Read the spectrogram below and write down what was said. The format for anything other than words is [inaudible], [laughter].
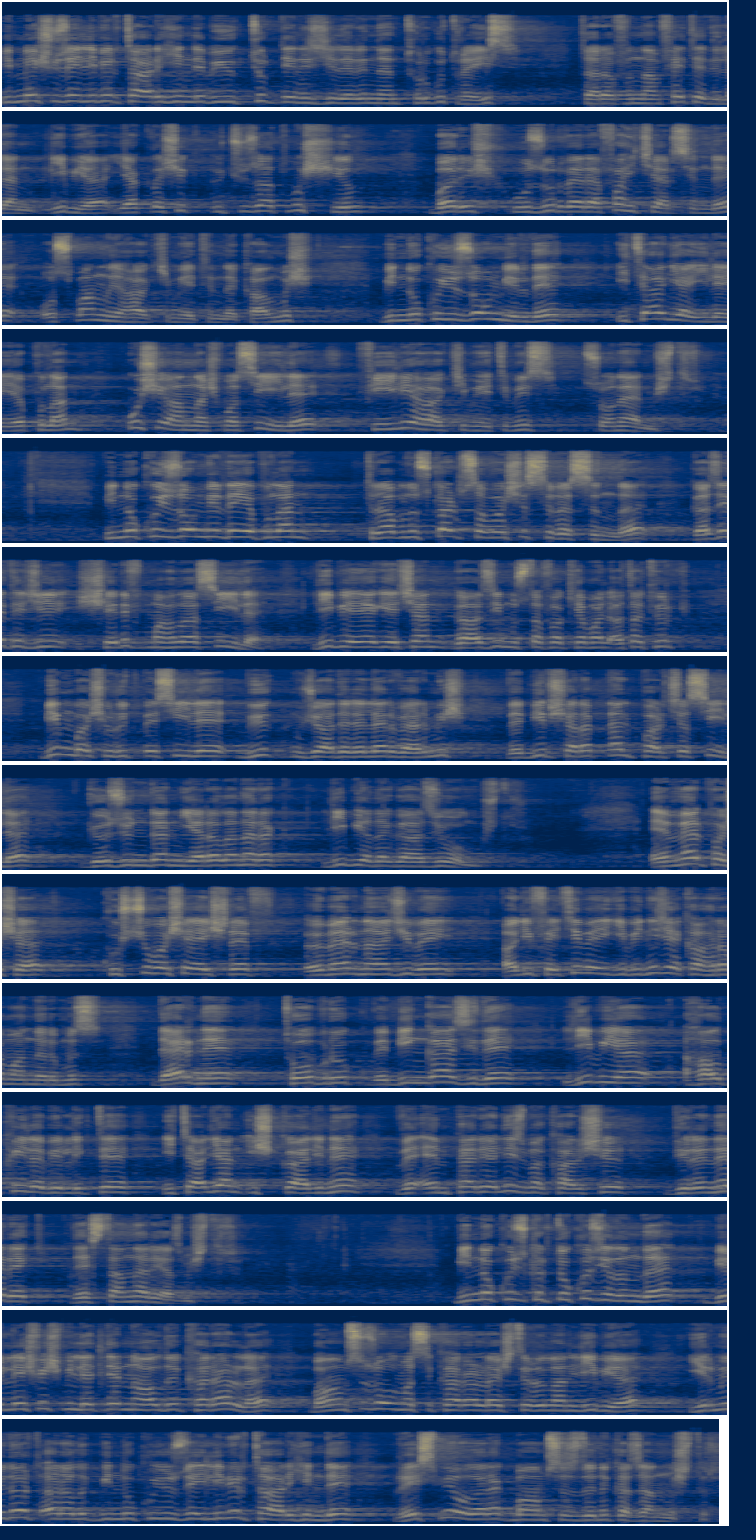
1551 tarihinde Büyük Türk denizcilerinden Turgut Reis tarafından fethedilen Libya yaklaşık 360 yıl barış, huzur ve refah içerisinde Osmanlı hakimiyetinde kalmış. 1911'de İtalya ile yapılan Uşi Anlaşması ile fiili hakimiyetimiz sona ermiştir. 1911'de yapılan Trablusgarp Savaşı sırasında gazeteci Şerif Mahlasi ile Libya'ya geçen Gazi Mustafa Kemal Atatürk binbaşı rütbesiyle büyük mücadeleler vermiş ve bir şarapnel parçasıyla gözünden yaralanarak Libya'da gazi olmuştur. Enver Paşa, Kuşçubaşı Eşref, Ömer Naci Bey, Ali Fethi Bey gibi nice kahramanlarımız Derne, Tobruk ve Bingazi'de Libya halkıyla birlikte İtalyan işgaline ve emperyalizme karşı direnerek destanlar yazmıştır. 1949 yılında Birleşmiş Milletler'in aldığı kararla bağımsız olması kararlaştırılan Libya, 24 Aralık 1951 tarihinde resmi olarak bağımsızlığını kazanmıştır.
